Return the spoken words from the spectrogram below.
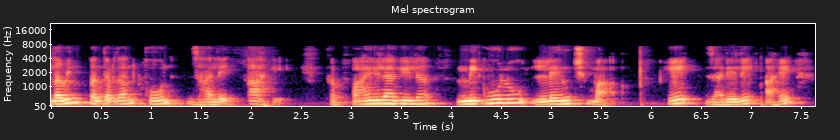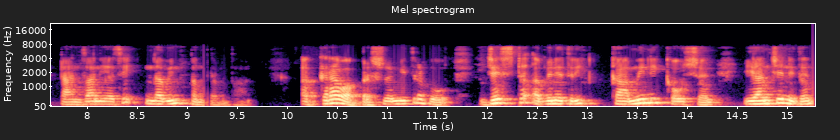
नवीन पंतप्रधान कोण झाले आहे? तर पाहायला गेलं मिगुलू लेंचमा हे झालेले आहे टांझानियाचे नवीन पंतप्रधान. अकरावा प्रश्न मित्र हो ज्येष्ठ अभिनेत्री कामिनी कौशल यांचे निधन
